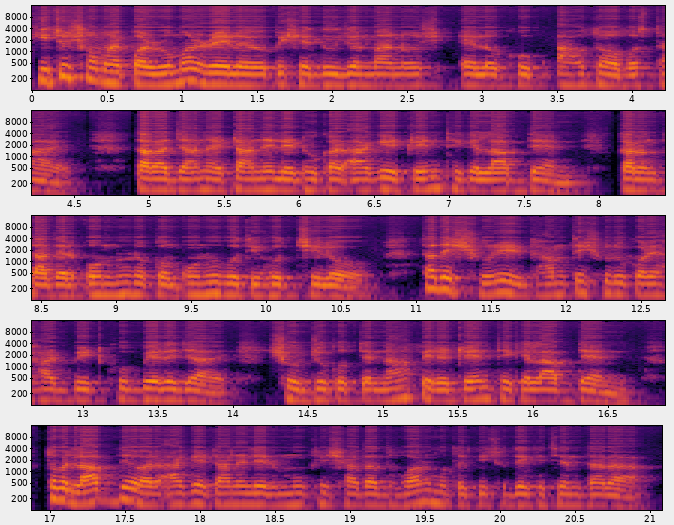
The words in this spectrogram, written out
কিছু সময় পর রোমান রেলওয়ে অফিসে দুজন মানুষ এলো খুব আহত অবস্থায়। তারা জানায়, টানেলে ঢোকার আগে ট্রেন থেকে লাভ দেন, কারণ তাদের অন্যরকম অনুভূতি হচ্ছিল। তাদের শরীর ঘামতে শুরু করে, হার্টবিট খুব বেড়ে যায়, সহ্য করতে না পেরে ট্রেন থেকে লাভ দেন। তবে লাভ দেওয়ার আগে টানেলের মুখে সাদা ধোয়ার মতো কিছু দেখেছেন তারা।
